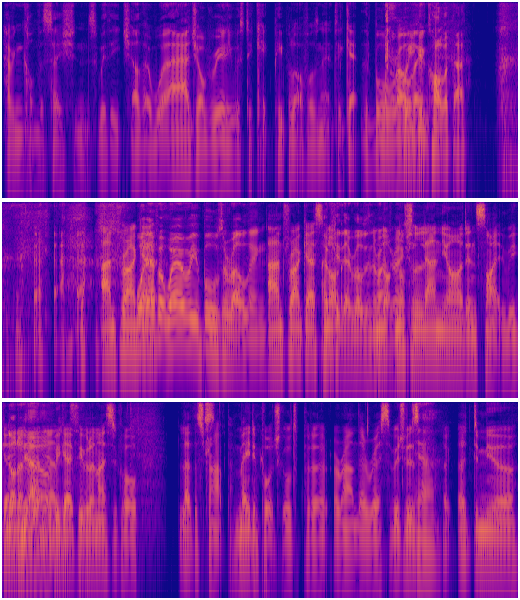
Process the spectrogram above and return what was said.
having conversations with each other. Well, Our job really was to kick people off, wasn't it? To get the ball Well, rolling. you can call it that. And for our guest, Whatever, wherever your balls are rolling. and for our guests, Hopefully not, they're rolled in the right not, not a lanyard in sight. We gave Not a people- lanyard we gave people a nice little leather strap made in Portugal to put a, around their wrist, which was Yeah. a, a demure,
